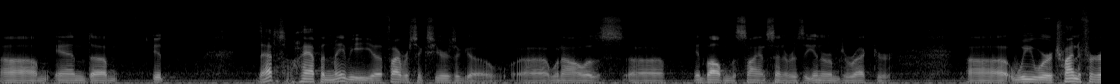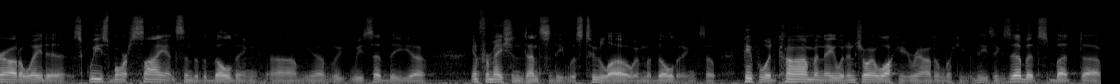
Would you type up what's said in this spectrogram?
Um, and um, it that happened maybe uh, five or six years ago uh, when I was uh, involved in the Science Center as the interim director. Uh, we were trying to figure out a way to squeeze more science into the building. Um, you know, we, we said the uh, information density was too low in the building. So people would come and they would enjoy walking around and looking at these exhibits, but uh,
